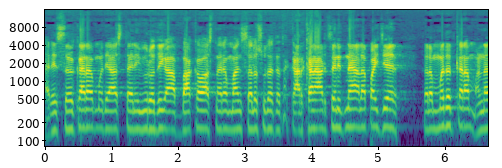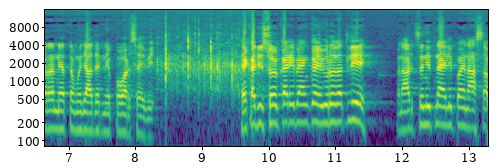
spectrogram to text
अरे सहकारामध्ये असताना विरोधी बाकाव असणाऱ्या माणसाला सुद्धा त्याचा कारखाना अडचणीत नाही आला पाहिजे. त्याला मदत करा म्हणणारा नेता म्हणजे आदरणीय पवार साहेब. आहे एखादी सहकारी बँक विरोधातली आहे, पण अडचणीत नाही आली पाहिजे असा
